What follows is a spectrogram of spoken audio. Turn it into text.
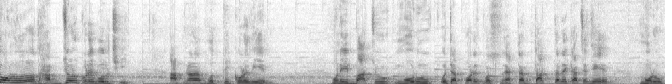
অনুরোধ হাত জোর করে বলছি, আপনারা ভর্তি করে দিন উনি বাঁচুক, মরুক, ওটা পরের প্রশ্ন, একটা ডাক্তারের কাছে যেয়ে মরুক।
